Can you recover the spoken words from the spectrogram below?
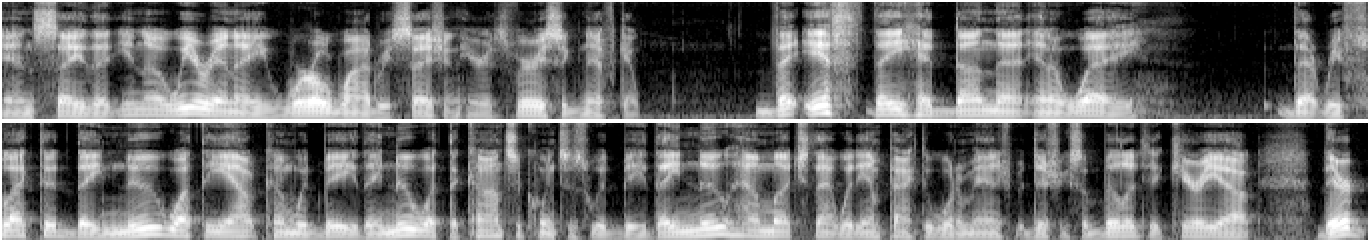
and say that you know we are in a worldwide recession here. It's very significant. if they had done that in a way that reflected they knew what the outcome would be they knew what the consequences would be they knew how much that would impact the water management district's ability to carry out their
